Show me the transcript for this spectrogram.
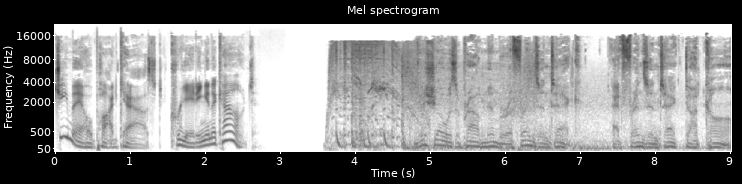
Gmail podcast, creating an account. This show is a proud member of Friends in Tech at friendsintech.com.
